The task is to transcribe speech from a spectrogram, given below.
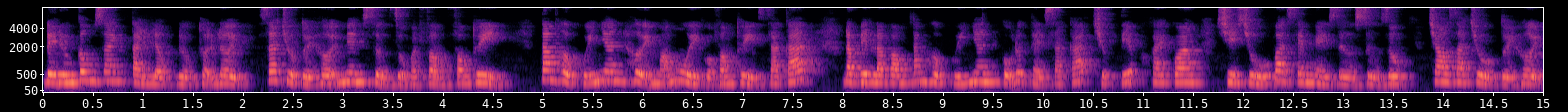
Để đường công danh tài lộc được thuận lợi, gia chủ tuổi hợi nên sử dụng vật phẩm phong thủy. Tam hợp quý nhân hợi mão mùi của phong thủy Sa Cát, đặc biệt là vòng tam hợp quý nhân cũng được thầy Sa Cát trực tiếp khai quang, chỉ chú và xem ngày giờ sử dụng cho gia chủ tuổi hợi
